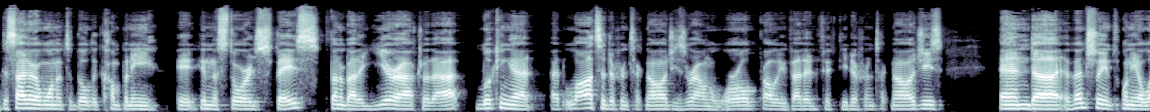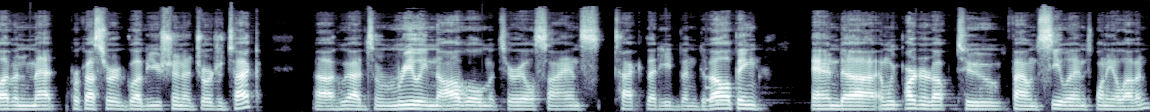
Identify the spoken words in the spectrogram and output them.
decided I wanted to build a company in the storage space. Spent about a year after that looking at, at lots of different technologies around the world, probably vetted 50 different technologies. And uh, eventually in 2011, met Professor Gleb Yushin at Georgia Tech uh, who had some really novel material science tech that he'd been developing. And, uh, and we partnered up to found Sila in 2011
